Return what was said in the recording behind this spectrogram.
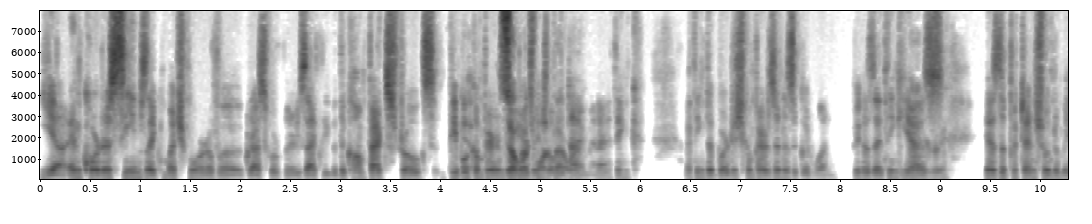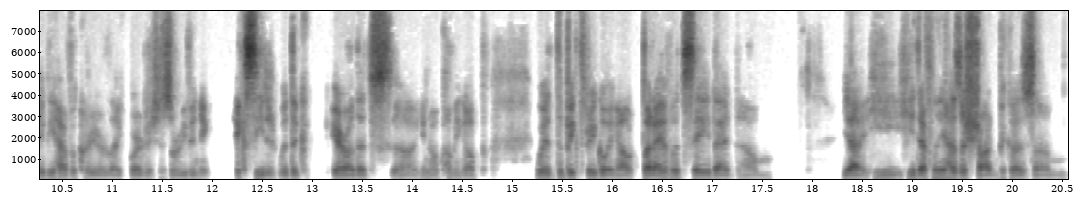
Yeah, and Korda seems like much more of a grass court player, exactly with the compact strokes. People yeah. compare him to so Berdych all the time, and I think, I think the Berdych comparison is a good one because I think he has he has the potential to maybe have a career like Berdych's or even exceed it with the era that's uh, you know coming up with the big three going out. But I would say that um, yeah, he he definitely has a shot because um,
